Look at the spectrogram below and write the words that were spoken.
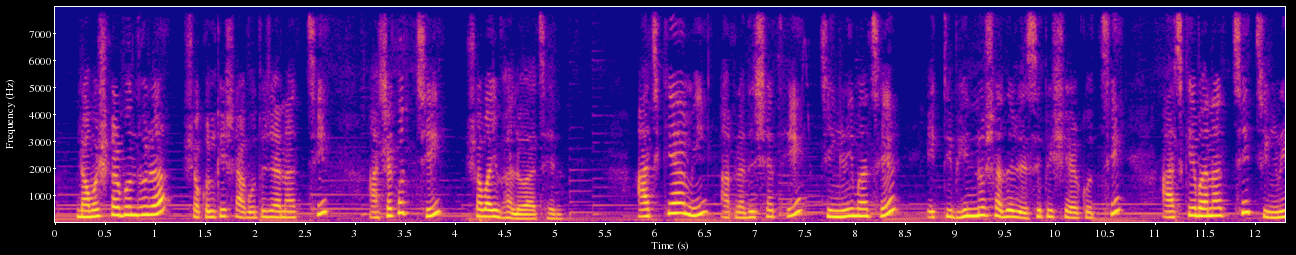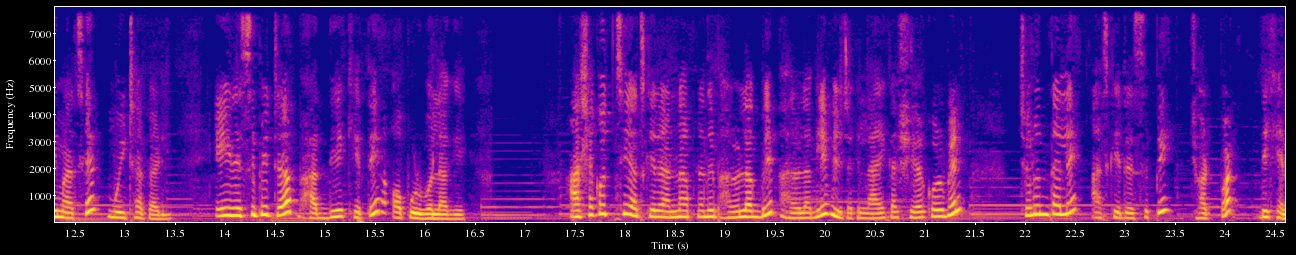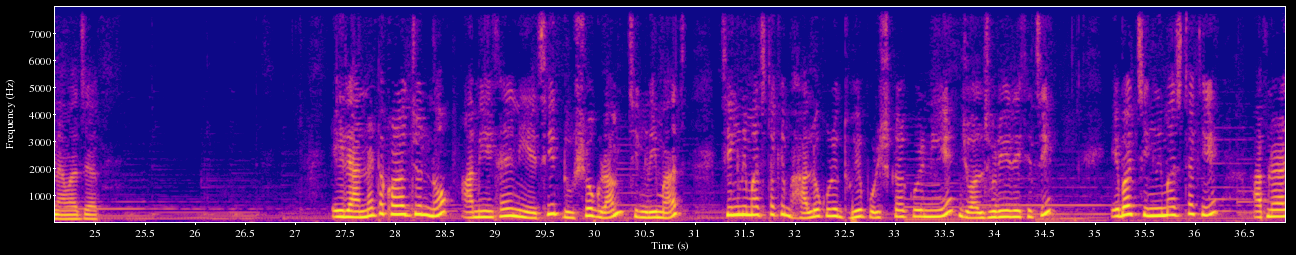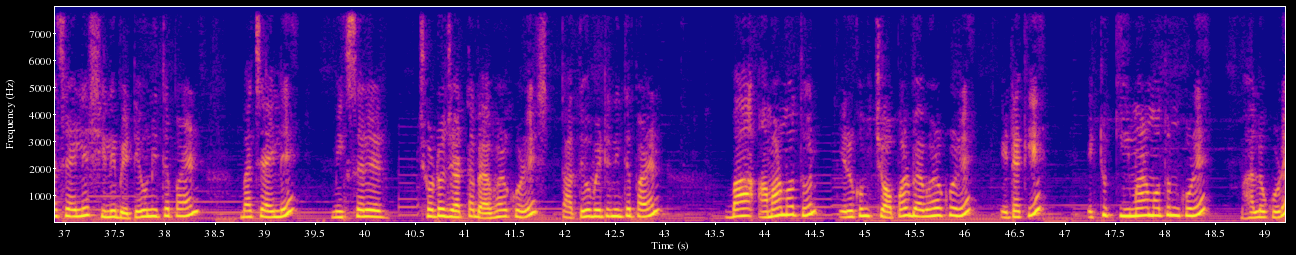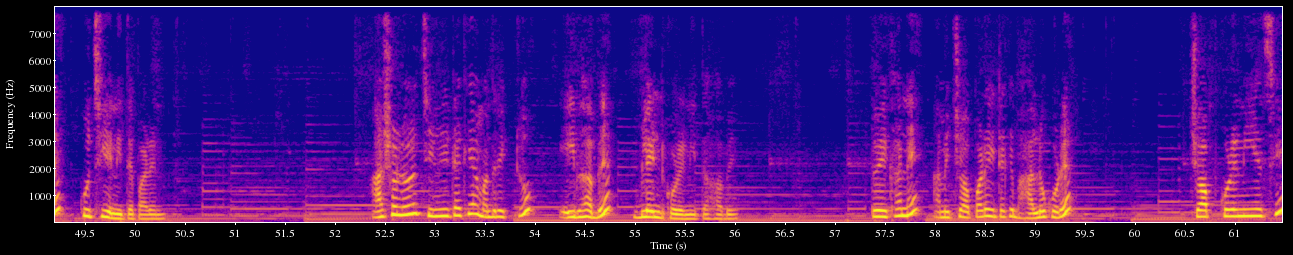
নমস্কার বন্ধুরা, সকলকে স্বাগত জানাচ্ছি। আশা করছি সবাই ভালো আছেন। আজকে আমি আপনাদের সাথে চিংড়ি মাছের একটি ভিন্ন স্বাদের রেসিপি শেয়ার করছি। আজকে বানাচ্ছি চিংড়ি মাছের মুইঠা কারি। এই রেসিপিটা ভাত দিয়ে খেতে অপূর্ব লাগে। আশা করছি আজকের রান্না আপনাদের ভালো লাগবে। ভালো লাগলে ভিডিওটাকে লাইক আর শেয়ার করবেন। চলুন তাহলে আজকের রেসিপি ঝটপট দেখে নেওয়া যাক। এই রান্নাটা করার জন্য আমি এখানে নিয়েছি দুশো গ্রাম চিংড়ি মাছ। চিংড়ি মাছটাকে ভালো করে ধুয়ে পরিষ্কার করে নিয়ে জল ঝরিয়ে রেখেছি। এবার চিংড়ি মাছটাকে আপনারা চাইলে শিলে বেটেও নিতে পারেন বা চাইলে মিক্সারের ছোট জারটা ব্যবহার করে তাতেও বেটে নিতে পারেন। বা আমার মতন এরকম চপার ব্যবহার করে এটাকে একটু কিমার মতন করে ভালো করে কুচিয়ে নিতে পারেন। আসলে চিংড়িটাকে আমাদের একটু এইভাবে ব্লেন্ড করে নিতে হবে। তো এখানে আমি চপারে এটাকে ভালো করে চপ করে নিয়েছি।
